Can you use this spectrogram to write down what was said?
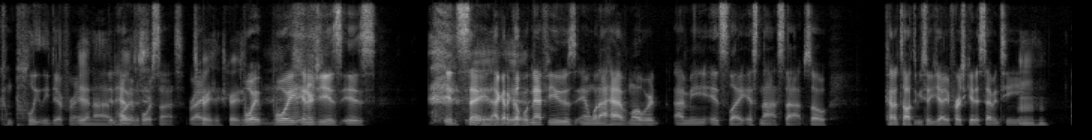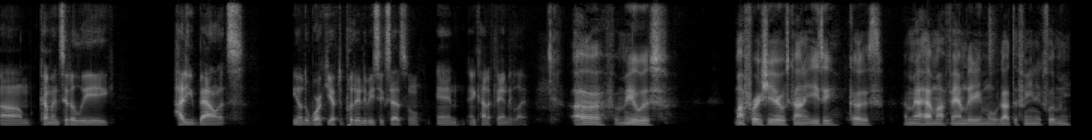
completely different Yeah, nah, than having four sons, right? It's crazy. It's crazy. Boy, boy, energy is is insane. Yeah, I got a couple yeah. nephews, and when I have them over, I mean, it's like it's nonstop. So, kind of talk to me. So, you had your first kid at 17, hmm um, coming into the league. How do you balance, you know, the work you have to put in to be successful and and kind of family life? Uh, for me, it was my first year was kind of easy because I mean I had my family. They moved out to Phoenix with me,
